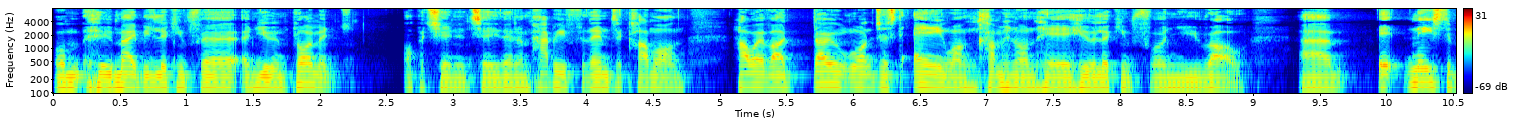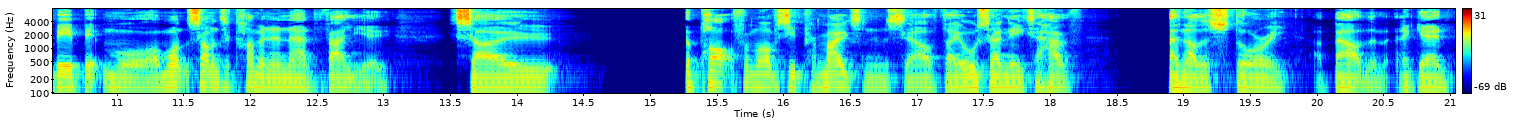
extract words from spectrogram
or who may be looking for a new employment opportunity, then I'm happy for them to come on. However, I don't want just anyone coming on here who are looking for a new role. Um, it needs to be a bit more. I want someone to come in and add value. So, apart from obviously promoting themselves, they also need to have another story about them. Again,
